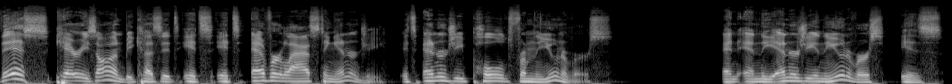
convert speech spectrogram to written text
This carries on because it's it's it's everlasting energy. It's energy pulled from the universe. And and the energy in the universe is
